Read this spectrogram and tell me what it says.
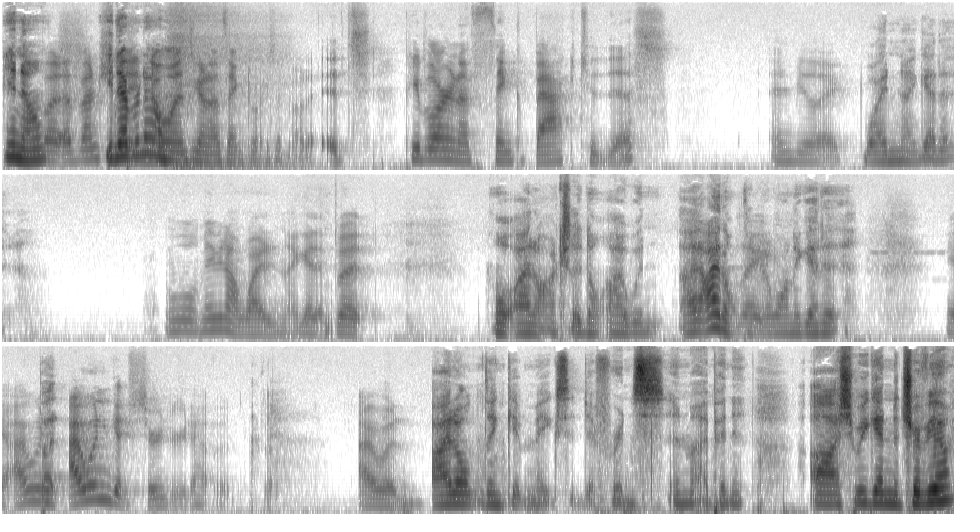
you know, But eventually, you never know. no one's gonna think twice about it. It's people are gonna think back to this and be like, why didn't I get it? well, maybe not. Why didn't I get it? But Well, I don't actually don't. I wouldn't. I, I don't think I want to get it. yeah, I would. But- I wouldn't get surgery to have it. But I would. I don't think it makes a difference, in my opinion. Uh, should we get into trivia?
